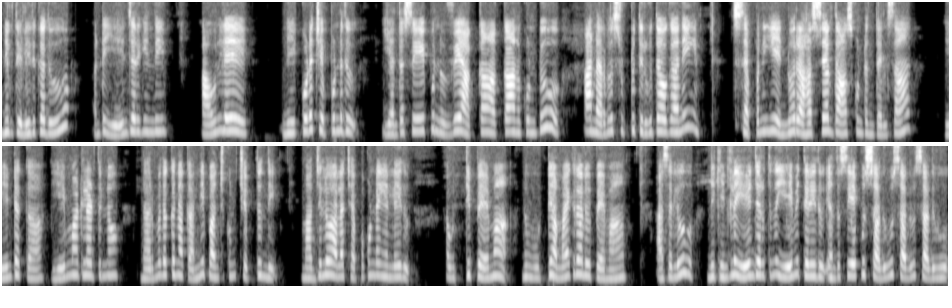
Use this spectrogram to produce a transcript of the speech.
నీకు తెలియదు కదూ? అంటే ఏం జరిగింది? అవునులే నీకు కూడా చెప్పుండదు. ఎంతసేపు నువ్వే అక్క అక్క అనుకుంటూ ఆ నర్మద చుట్టూ తిరుగుతావు కానీ చెప్పని ఎన్నో రహస్యాలు దాచుకుంటుంది తెలుసా? ఏంటక్క ఏం మాట్లాడుతున్నావు? నర్మదక్క నాకు అన్నీ పంచుకుని చెప్తుంది. మధ్యలో అలా చెప్పకుండా ఏం లేదు. ఉట్టి ప్రేమ నువ్వు ఉట్టి అమాయకురాలు ప్రేమ? అసలు నీకు ఇంట్లో ఏం జరుగుతుందో ఏమీ తెలియదు ఎంతసేపు చదువు చదువు చదువు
